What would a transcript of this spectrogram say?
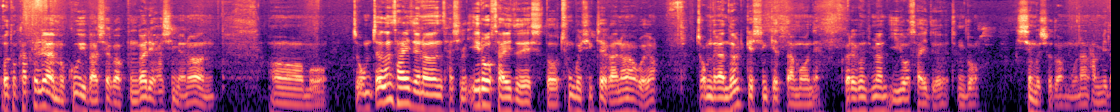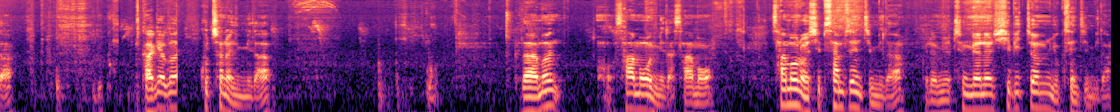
보통 카텔리아 뭐 구입하셔가 분갈이 하시면은 어 뭐 조금 작은 사이즈는 사실 1호 사이즈에서도 충분히 식재 가능하고요. 좀 내가 넓게 심겠다 뭐 네. 그래 그러면 2호 사이즈 정도 심으셔도 무난합니다. 가격은 9,000원입니다. 그 다음은 3호입니다. 3호. 3호는 13cm입니다. 그러면 측면은 12.6cm입니다.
